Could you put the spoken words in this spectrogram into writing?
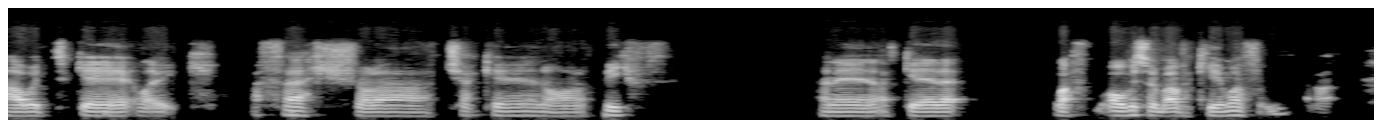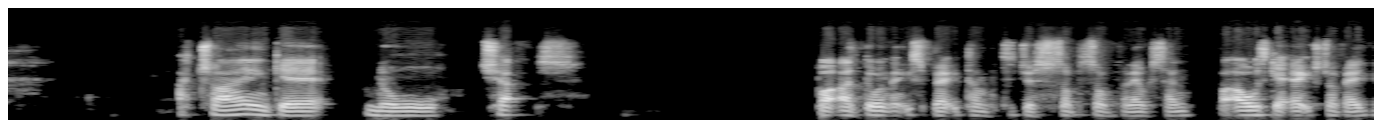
I would get like a fish or a chicken or a beef, and then I'd get it with obviously whatever came with. I try and get no chips, but I don't expect them to just sub something else in. But I always get extra veg.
